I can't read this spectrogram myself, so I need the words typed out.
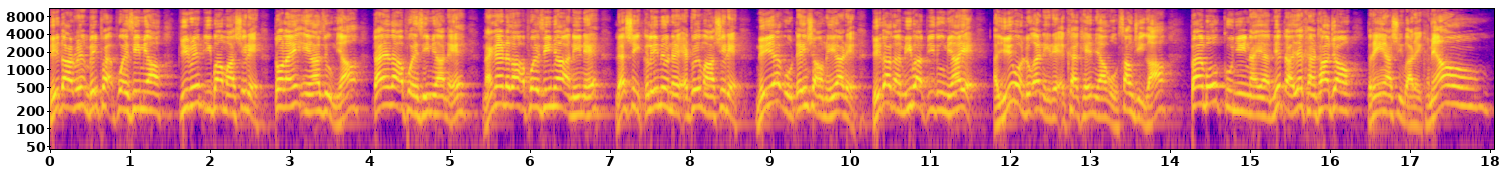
ဒေတာရင်းမိဖက်အဖွဲ့အစည်းများပြည်တွင်းပြည်ပမှာရှိတဲ့တော်လိုင်းအင်အားစုများတိုင်းရင်းသားအဖွဲ့အစည်းများနဲ့နိုင်ငံတကာအဖွဲ့အစည်းများအနေနဲ့လက်ရှိကလေးမျိုးနယ်အတွင်းမှာရှိတဲ့နေရက်ကိုတိမ်းရှောင်နေရတဲ့ဒေသခံမိဘပြည်သူများရဲ့အရေးပေါ်လိုအပ်နေတဲ့အခက်အခဲများကိုစောင့်ကြည့်ကပံ့ပိုးကူညီနိုင်ရန်မေတ္တာရက်ခံထားကြောင်းသတင်းရရှိပါတယ်ခင်ဗျာ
